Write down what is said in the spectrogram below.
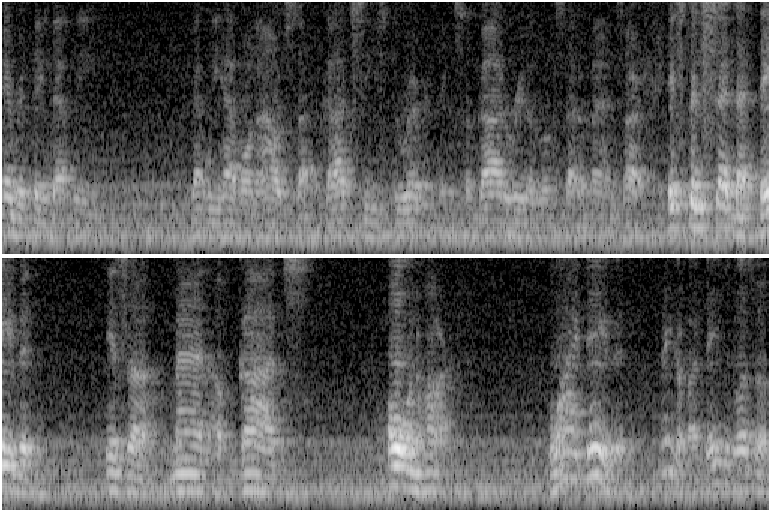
everything that we that we have on the outside. God sees through everything. So God really looks at a man's heart. It's been said that David is a man of God's own heart. Why David? Think about it. David was a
